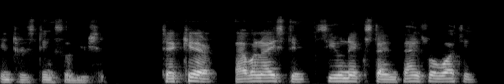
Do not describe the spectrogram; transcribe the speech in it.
interesting solution. Take care. Have a nice day. See you next time. Thanks for watching.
